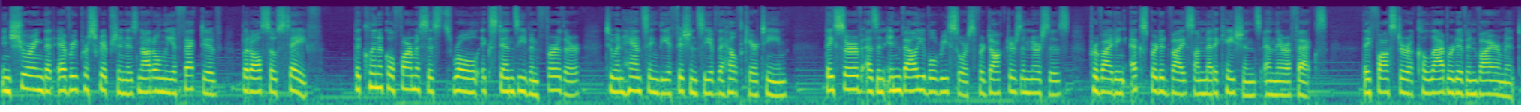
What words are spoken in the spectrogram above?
ensuring that every prescription is not only effective, but also safe. The clinical pharmacist's role extends even further to enhancing the efficiency of the healthcare team. They serve as an invaluable resource for doctors and nurses, providing expert advice on medications and their effects. They foster a collaborative environment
